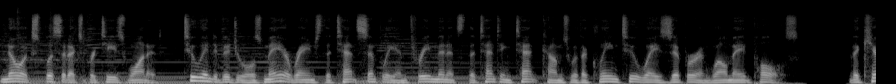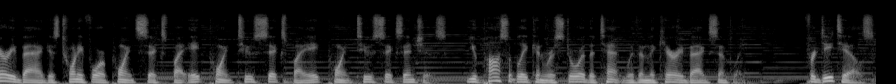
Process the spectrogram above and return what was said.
No explicit expertise wanted, two individuals may arrange the tent simply in 3 minutes. The tenting tent comes with a clean two-way zipper and well-made poles. The carry bag is 24.6 by 8.26 by 8.26 inches. You possibly can restore the tent within the carry bag simply. For details,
